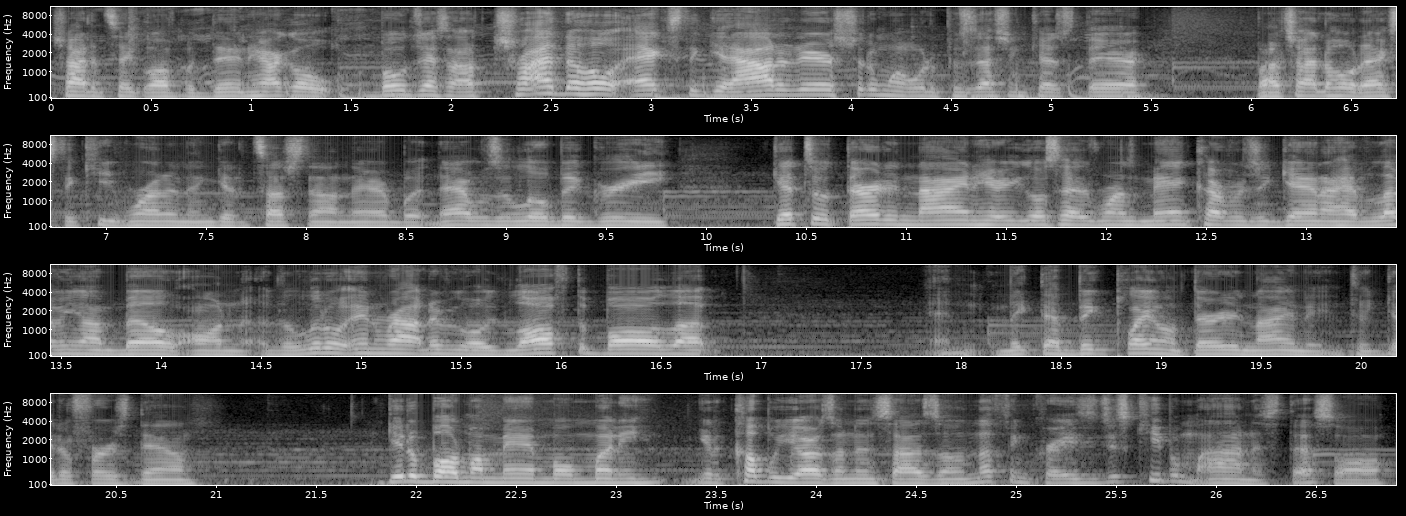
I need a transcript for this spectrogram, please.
Tried to take off, but then here I go. Bo Jackson. I tried to hold X to get out of there. Should have went with a possession catch there. But I tried to hold X to keep running and get a touchdown there. But that was a little bit greedy. Get to a third and nine. Here he goes ahead runs man coverage again. I have Le'Veon Bell on the little in route. There we go. Loft the ball up and make that big play on third and nine to get a first down. Get a ball to my man more Money. Get a couple yards on the inside zone. Nothing crazy. Just keep him honest. That's all.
